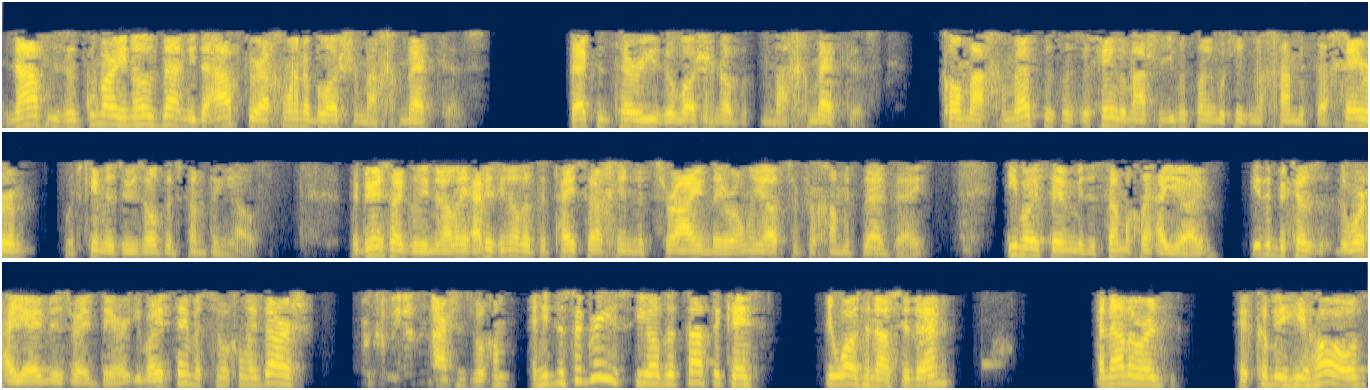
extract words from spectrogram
Now, so Tumar, he knows that, mida after Achmana B'loshen Machmetes. Back to the Torah, use the Loshen of Machmetes. Call Machmetes, as a Mashal, even something which is Machamet Acherim, which came as a result of something else. The Beis Haglin, how does he know that the Pesach in Mitzrayim, they were only asked for chametz that day? Either because the word Hayayim is right there, and he disagrees. He holds it's not the case. It wasn't us then. In other words, it could be he holds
